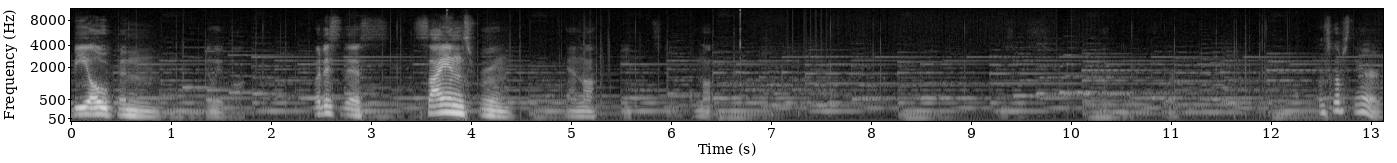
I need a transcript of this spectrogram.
be open. Really locked. What is this? Science room. Cannot be. Cannot. Let's go upstairs.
